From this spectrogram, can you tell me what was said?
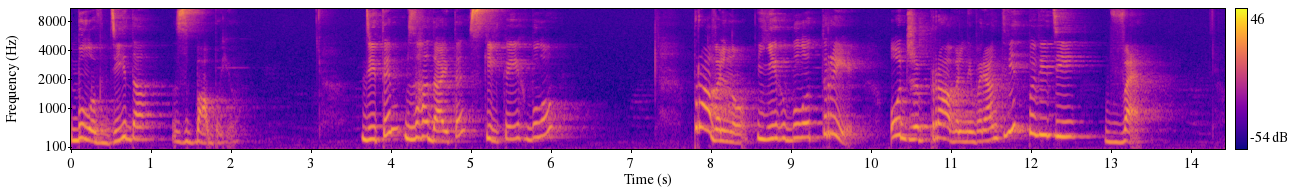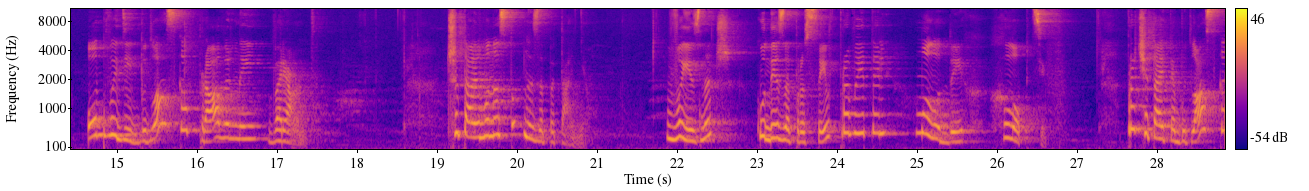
було в діда з бабою? Діти, згадайте, скільки їх було? Правильно, їх було три. Отже, правильний варіант відповіді В. Обведіть, будь ласка, правильний варіант. Читаємо наступне запитання. Визнач, куди запросив правитель молодих хлопців. Прочитайте, будь ласка,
